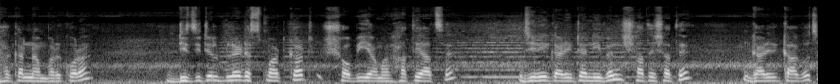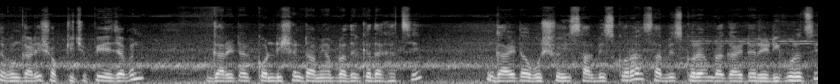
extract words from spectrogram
ঢাকার নাম্বার করা। ডিজিটাল ব্লেড, স্মার্ট কার্ড সবই আমার হাতে আছে। যিনি গাড়িটা নেবেন, সাথে সাথে গাড়ির কাগজ এবং গাড়ি সব কিছু পেয়ে যাবেন। গাড়িটার কন্ডিশনটা আমি আপনাদেরকে দেখাচ্ছি। গাড়িটা অবশ্যই সার্ভিস করা। সার্ভিস করে আমরা গাড়িটা রেডি করেছি।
